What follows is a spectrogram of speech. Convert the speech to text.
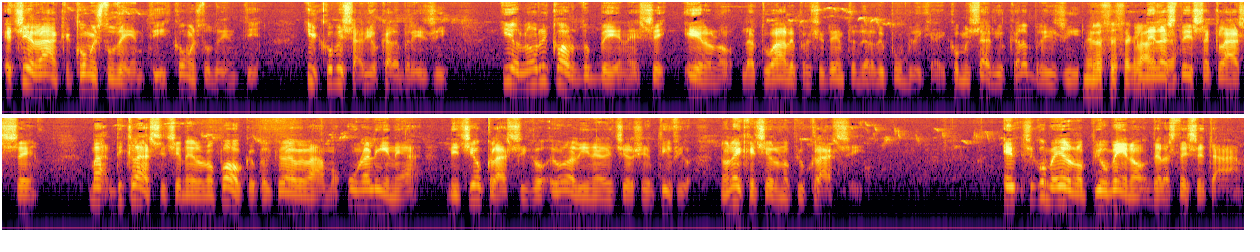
e c'era anche come studenti, come studenti il commissario Calabresi. Io non ricordo bene se erano l'attuale Presidente della Repubblica e il commissario Calabresi nella stessa classe, nella stessa classe ma di classi ce n'erano poche perché noi avevamo una linea liceo classico e una linea liceo scientifico, non è che c'erano più classi. E siccome erano più o meno della stessa età,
